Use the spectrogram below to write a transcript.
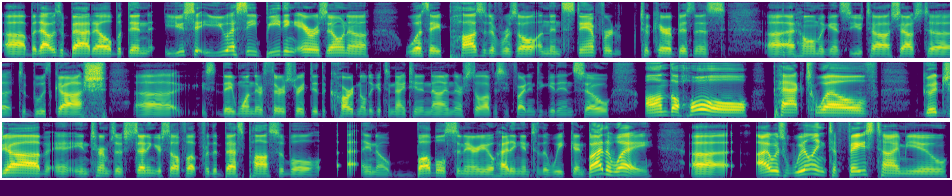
Uh, but that was a bad L. But then USC beating Arizona was a positive result, and then Stanford took care of business uh, at home against Utah. Shouts to to Both Gach. Uh, they won their third straight. Did the Cardinal to get to 19 and nine. They're still obviously fighting to get in. So on the whole, Pac-12, good job in terms of setting yourself up for the best possible uh, you know bubble scenario heading into the weekend. By the way, uh, I was willing to FaceTime you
